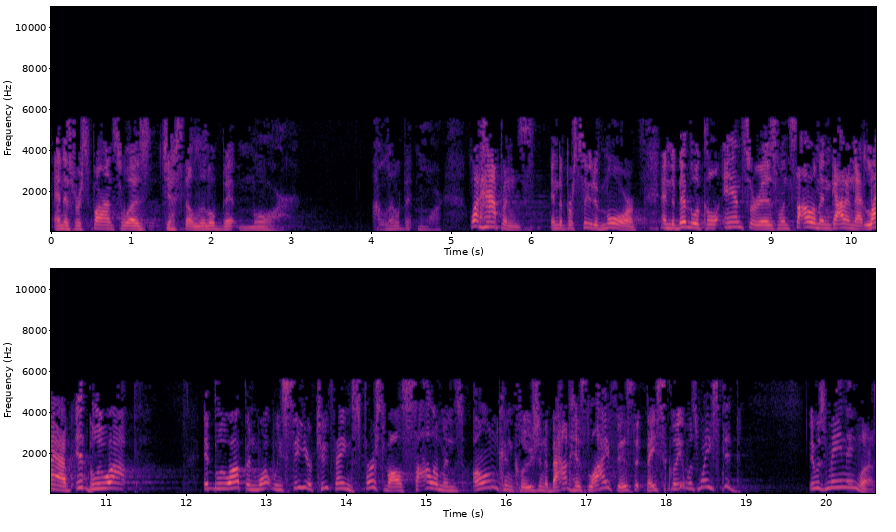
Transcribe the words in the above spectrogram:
And his response was, Just a little bit more. A little bit more. What happens in the pursuit of more? And the biblical answer is when Solomon got in that lab, it blew up. It blew up, and what we see are two things. First of all, Solomon's own conclusion about his life is that basically it was wasted. It was meaningless.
